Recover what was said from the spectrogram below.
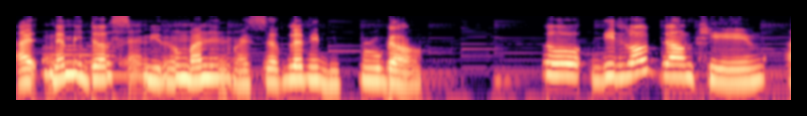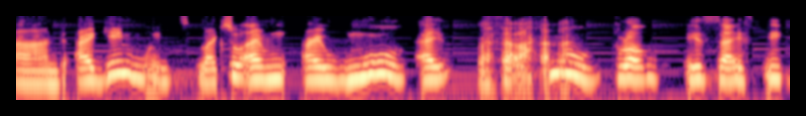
I let me just, you know, manage myself. Let me be frugal. So the lockdown came and I gained weight. Like so I I moved, I, I moved from six.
